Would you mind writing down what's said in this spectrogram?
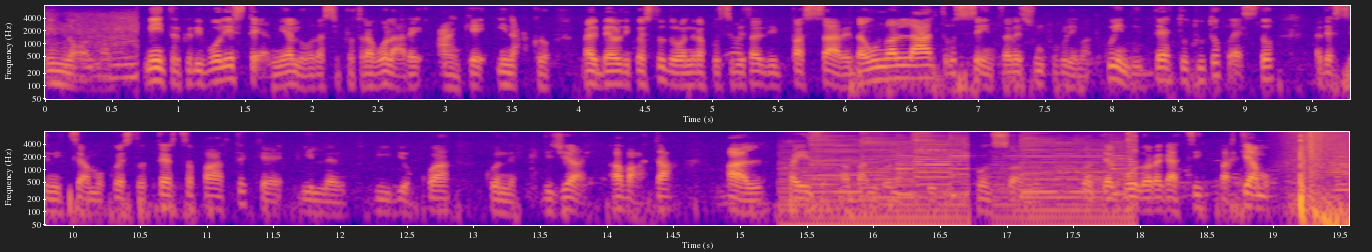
in normal, mentre per i voli esterni allora si potrà volare anche in acro, ma il bello di questo drone è la possibilità di passare da uno all'altro senza nessun problema. Quindi detto tutto questo, adesso iniziamo questa terza parte che è il video qua con DJI Avata al paese abbandonato con Sony. Pronti al volo ragazzi? Partiamo!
